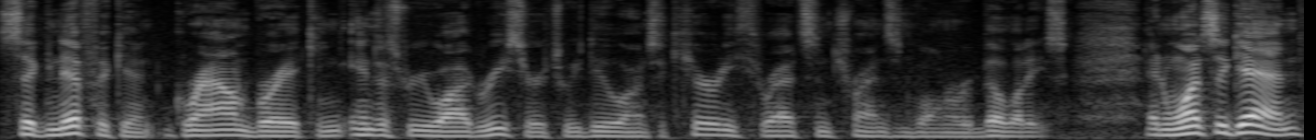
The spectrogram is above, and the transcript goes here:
significant, groundbreaking, industry-wide research we do on security threats and trends and vulnerabilities. And once again,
